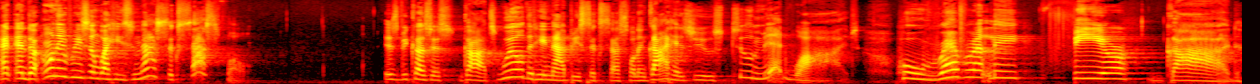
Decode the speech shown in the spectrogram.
And, and the only reason why he's not successful is because it's God's will that he not be successful. And God has used two midwives who reverently fear God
